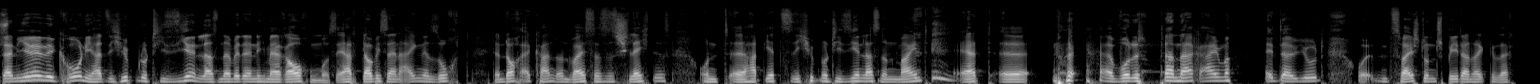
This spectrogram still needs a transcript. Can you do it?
Daniele. Negroni hat sich hypnotisieren lassen, damit er nicht mehr rauchen muss. Er hat, glaube ich, seine eigene Sucht dann doch erkannt und weiß, dass es schlecht ist und äh, hat jetzt sich hypnotisieren lassen und meint, er hat, äh, er wurde danach einmal interviewt und zwei Stunden später und hat gesagt,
